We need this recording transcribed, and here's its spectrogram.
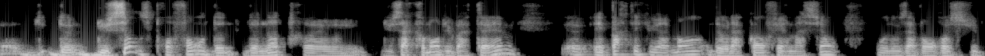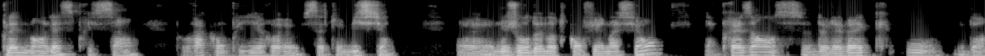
euh, du, sens profond de, notre euh, du sacrement du baptême euh, et particulièrement de la confirmation où nous avons reçu pleinement l'Esprit Saint pour accomplir cette mission. Le jour de notre confirmation, la présence de l'évêque ou d'un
